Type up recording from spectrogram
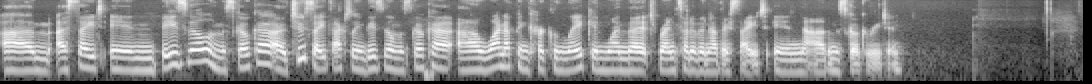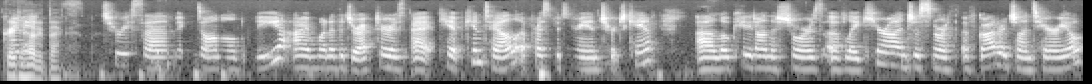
um, a site in Baysville and Muskoka, uh, two sites actually in Baysville and Muskoka, uh, one up in Kirkland Lake and one that rents out of another site in uh, the Muskoka region. Great to have you back. Theresa McDonald Lee. I'm one of the directors at Camp Kintail, a Presbyterian church camp uh, located on the shores of Lake Huron, just north of Goderich, Ontario,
